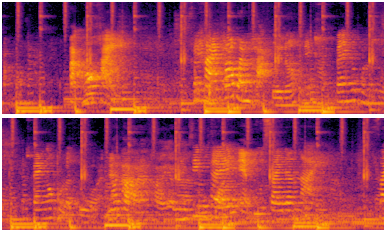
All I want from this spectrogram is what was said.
ปักหม้อปักหม้อไข่คล้ายๆข้าวพันผักเลยเนาะแน่นอนแป้งก็คนละตัวแป้งก็คนละตัวหน้านะตาคะคล้ายๆกับจริงๆใช้แอบดูไส้ด้านในไส้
